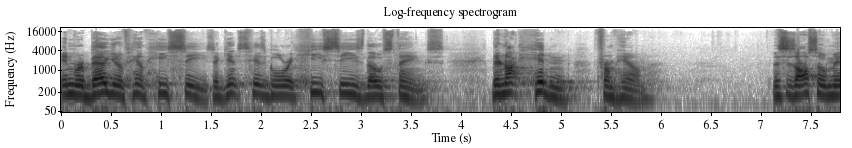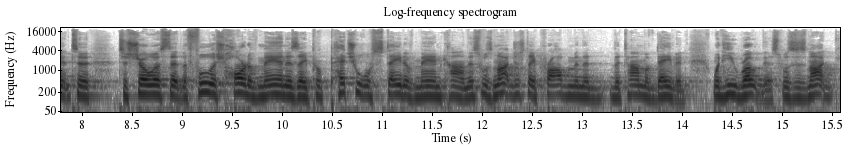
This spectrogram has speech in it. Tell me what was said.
in rebellion of him, he sees. Against his glory, he sees those things. They're not hidden from him. This is also meant to, to show us that the foolish heart of man is a perpetual state of mankind. This was not just a problem in the, the time of David when he wrote this. Was is not,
